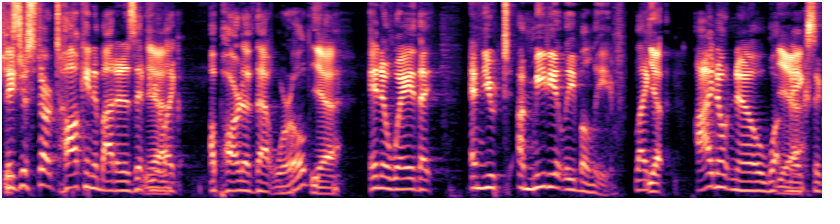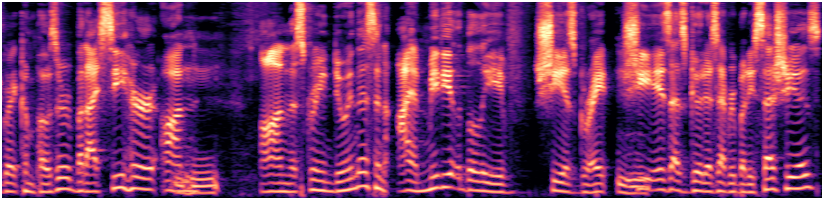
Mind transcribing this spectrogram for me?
they just start talking about it as if Yeah. you're like a part of that world. Yeah. In a way that, and you t- immediately believe. Like, Yep. I don't know what Yeah. Mm-hmm. makes a great composer, but I see her on on the screen doing this, and I immediately believe she is great. Mm-hmm. She is as good as everybody says she is.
